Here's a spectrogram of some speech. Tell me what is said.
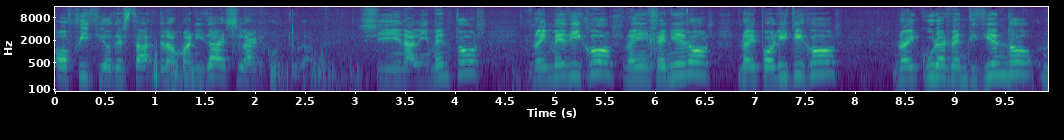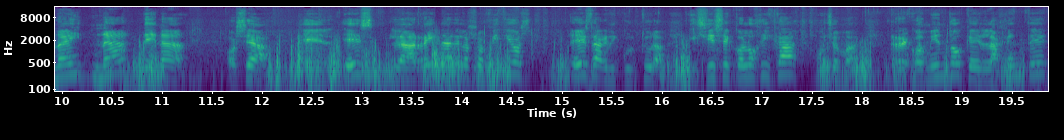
oficio de, esta, de la humanidad es la agricultura. Sin alimentos no hay médicos, no hay ingenieros, no hay políticos, no hay curas bendiciendo, no hay nada de nada. O sea, es la reina de los oficios es la agricultura y si es ecológica, mucho más. Recomiendo que la gente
